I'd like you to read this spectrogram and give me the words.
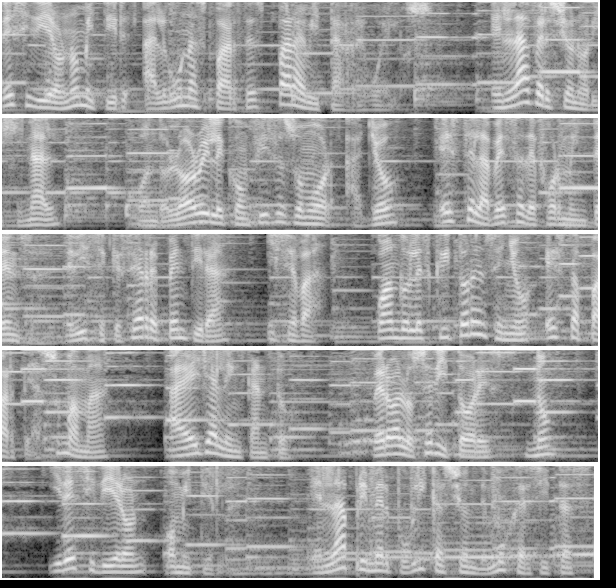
decidieron omitir algunas partes para evitar revuelos. En la versión original, cuando Lori le confiesa su amor a Joe, este la besa de forma intensa, le dice que se arrepentirá y se va. Cuando el escritor enseñó esta parte a su mamá, a ella le encantó, pero a los editores no, y decidieron omitirla. En la primera publicación de Mujercitas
